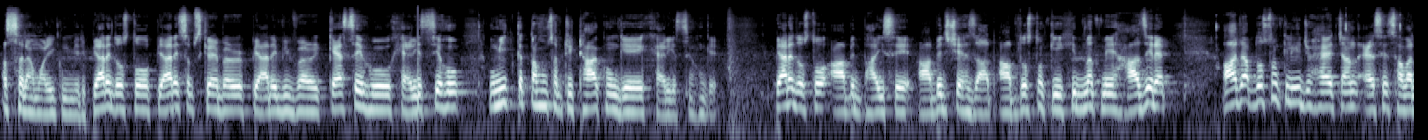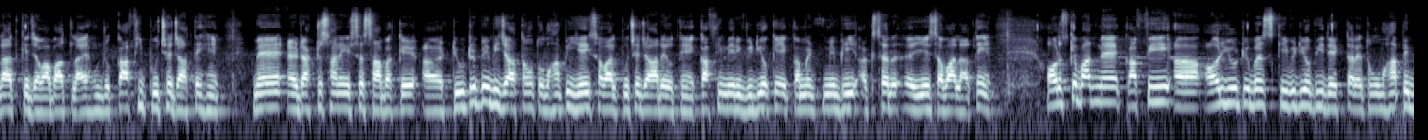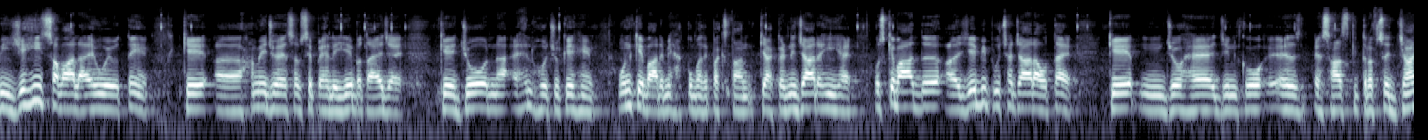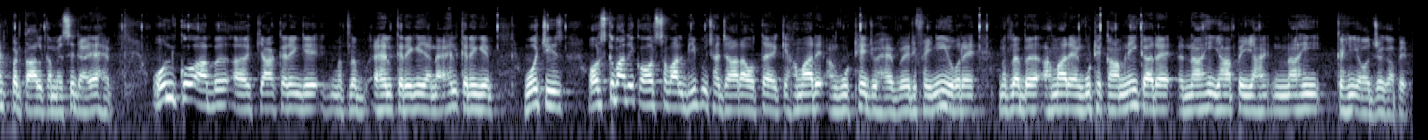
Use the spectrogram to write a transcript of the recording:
السلام علیکم میرے پیارے دوستو، پیارے سبسکرائبر، پیارے ویور، کیسے ہو؟ خیریت سے ہو؟ امید کرتا ہوں سب ٹھیک ٹھاک ہوں گے، خیریت سے ہوں گے۔ پیارے دوستو، عابد بھائی سے عابد شہزاد آپ دوستوں کی خدمت میں حاضر ہے آج آپ دوستوں کے لیے جو ہے چند ایسے سوالات کے جوابات لائے ہوں جو کافی پوچھے جاتے ہیں۔ میں ڈاکٹر ثانی عیسیٰ صاحبہ کے ٹیوٹر پہ بھی جاتا ہوں تو وہاں پہ یہی سوال پوچھے جا رہے ہوتے ہیں۔ کافی میری ویڈیو کے کمنٹ میں بھی اکثر یہ سوال آتے ہیں۔ اور اس کے بعد میں کافی اور یوٹیوبرز کی ویڈیو بھی دیکھتا رہتا ہوں۔ وہاں پہ بھی یہی سوال آئے ہوئے ہوتے ہیں کہ ہمیں جو ہے سب سے پہلے یہ بتایا جائے کہ جو نااہل ہو چکے ہیں، ان کے بارے میں حکومت پاکستان کیا کرنے جا رہی ہے۔ اس کے بعد یہ بھی پوچھا جا رہا ہوتا ہے کہ جو ہے جن کو احساس کی طرف سے جانچ پڑتال کا میسج آیا ہے، ان کو اب کیا کریں گے؟ مطلب اہل کریں گے یا نہ اہل کریں گے؟ وہ چیز۔ اور اس کے بعد ایک اور سوال بھی پوچھا جا رہا ہوتا ہے کہ ہمارے انگوٹھے جو ہے ویریفائی نہیں ہو رہے مطلب ہمارے انگوٹھے کام نہیں کر رہے، نہ ہی یہاں پہ، یہاں نہ ہی کہیں اور جگہ پہ۔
